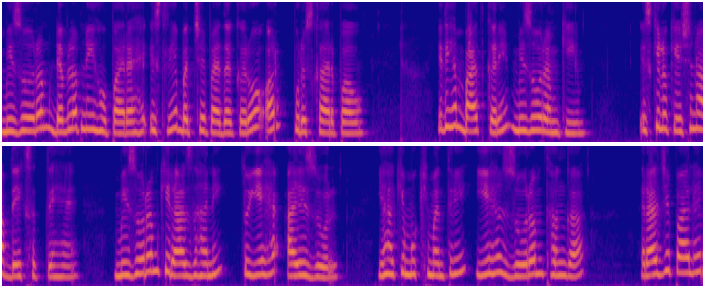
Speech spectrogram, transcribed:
मिजोरम डेवलप नहीं हो पा रहा है, इसलिए बच्चे पैदा करो और पुरस्कार पाओ। यदि हम बात करें मिजोरम की, इसकी लोकेशन आप देख सकते हैं। मिजोरम की राजधानी तो ये है आइजोल, यहाँ के मुख्यमंत्री ये है जोरम थंगा, राज्यपाल है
